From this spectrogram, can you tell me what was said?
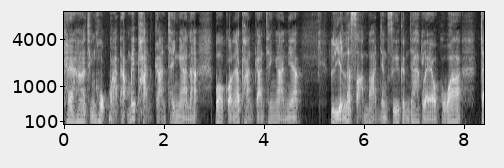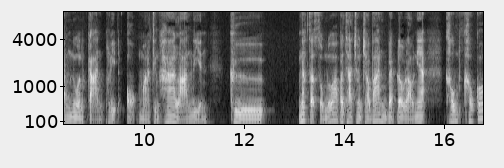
แค่5ถึง6บาทฮะไม่ผ่านการใช้งานนะฮะบอกก่อนนะผ่านการใช้งานเนี่ย เหรียญละ 3 บาทยังซื้อกันยากแล้ว เพราะว่าจำนวนการผลิตออกมาถึง 5 ล้านเหรียญคือนักสะสมหรือว่าประชาชนชาวบ้านแบบเราๆเนี่ยเขาเขาก็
